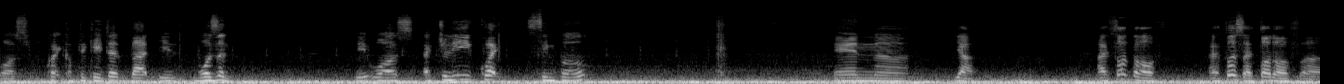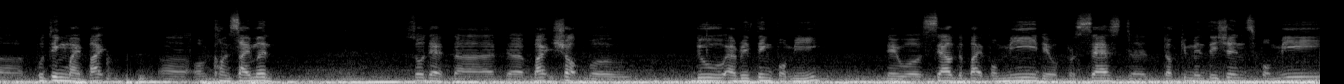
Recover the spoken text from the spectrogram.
was quite complicated, but it wasn't. It was actually quite simple. And uh, yeah. I thought of at first I thought of uh, putting my bike uh, on consignment so that uh, the bike shop will do everything for me. They will sell the bike for me they will process the documentations for me.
